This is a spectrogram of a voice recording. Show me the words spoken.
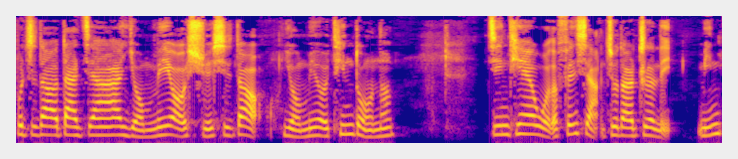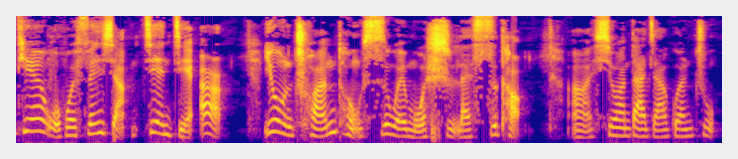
不知道大家有没有学习到，有没有听懂呢？今天我的分享就到这里，明天我会分享见解二，用传统思维模式来思考。啊，希望大家关注。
